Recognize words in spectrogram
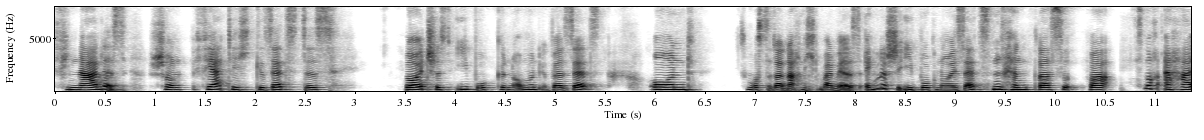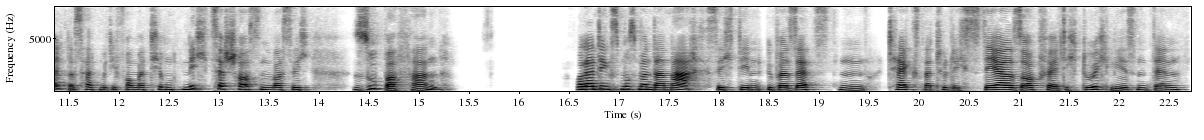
finales, schon fertig gesetztes deutsches E-Book genommen und übersetzt und ich musste danach nicht mal mehr das englische E-Book neu setzen, denn das war noch erhalten. Es hat mir die Formatierung nicht zerschossen, was ich super fand. Allerdings muss man danach sich den übersetzten Text natürlich sehr sorgfältig durchlesen, denn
